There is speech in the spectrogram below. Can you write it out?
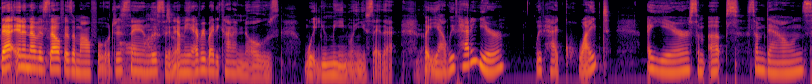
that in and of itself is a mouthful. Just oh saying listen. I mean, everybody kind of knows what you mean when you say that. Yeah. But yeah, we've had a year. We've had quite a year, some ups, some downs,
